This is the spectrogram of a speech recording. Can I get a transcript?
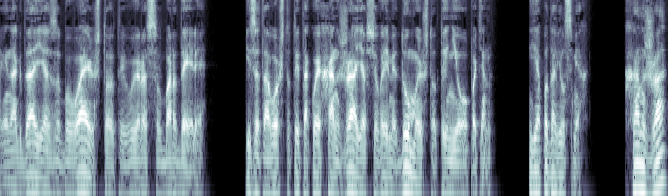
иногда я забываю, что ты вырос в борделе. Из-за того, что ты такой ханжа, я все время думаю, что ты неопытен». Я подавил смех. «Ханжа?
